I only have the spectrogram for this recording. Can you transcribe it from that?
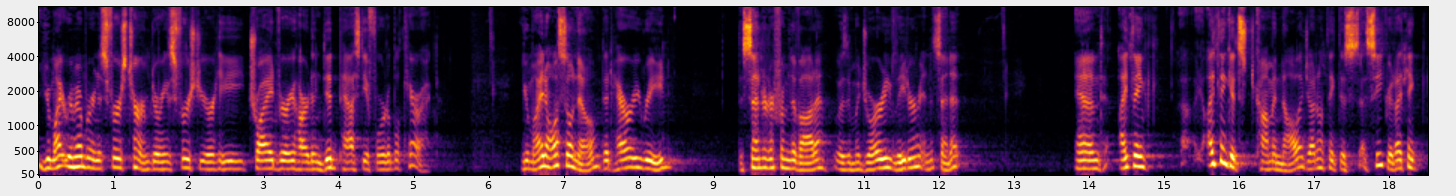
You might remember in his first term, during his first year, he tried very hard and did pass the Affordable Care Act. You might also know that Harry Reid, the senator from Nevada, was the majority leader in the Senate. And I think, I think it's common knowledge, I don't think this is a secret, I think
